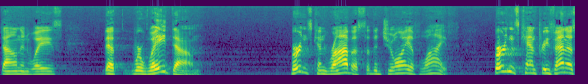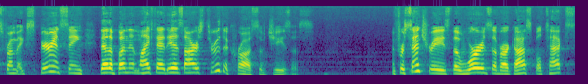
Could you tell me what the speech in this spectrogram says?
down in ways that we're weighed down. Burdens can rob us of the joy of life. Burdens can prevent us from experiencing that abundant life that is ours through the cross of Jesus. And for centuries, the words of our gospel text,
